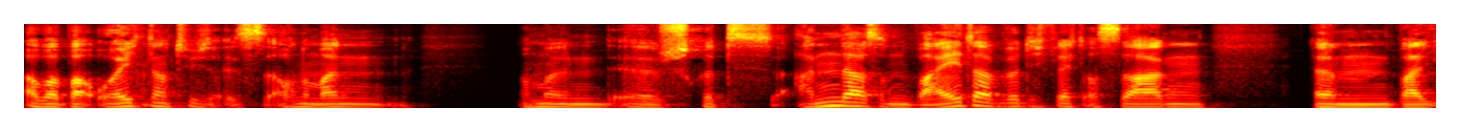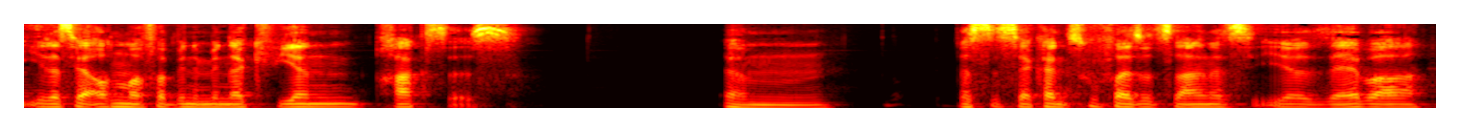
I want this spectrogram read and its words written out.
aber bei euch natürlich ist es auch nochmal ein, nochmal ein äh, Schritt anders und weiter, würde ich vielleicht auch sagen, ähm, weil ihr das ja auch nochmal verbindet mit einer queeren Praxis. Ähm, das ist ja kein Zufall sozusagen, dass ihr selber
